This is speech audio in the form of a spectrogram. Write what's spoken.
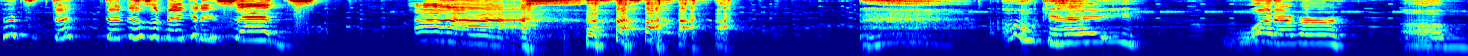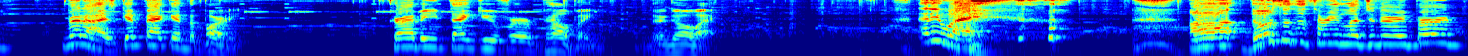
That's... That, that doesn't make any sense! Ah! okay. Whatever. Um, Red Eyes, get back in the party. Krabby, thank you for helping. Now go away. Anyway, uh, those are the three legendary bird.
